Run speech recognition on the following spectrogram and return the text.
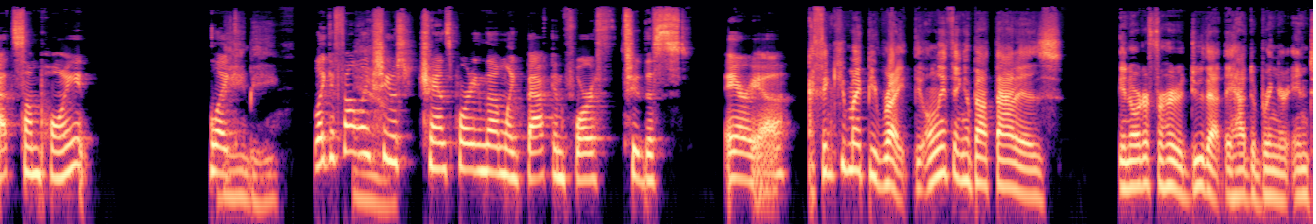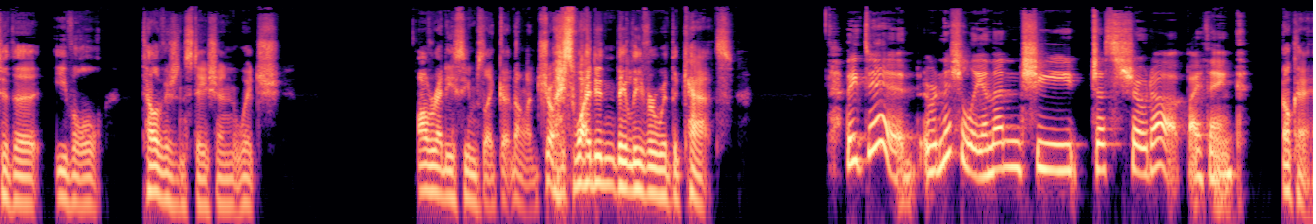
at some point? Like Maybe. like it felt like she was transporting them like back and forth to this area. I think you might be right. The only thing about that is, in order for her to do that, they had to bring her into the evil television station, which already seems like an odd choice. Why didn't they leave her with the cats? They did initially, and then she just showed up. I think. Okay.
